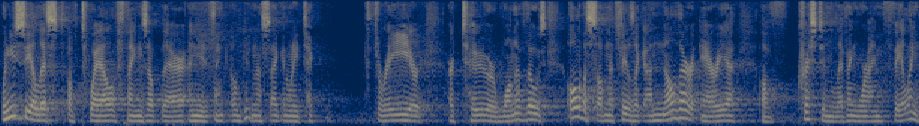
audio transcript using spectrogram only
When you see a list of 12 things up there and you think, oh goodness, I can only tick three or, or two or one of those, all of a sudden it feels like another area of Christian living where I'm failing.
